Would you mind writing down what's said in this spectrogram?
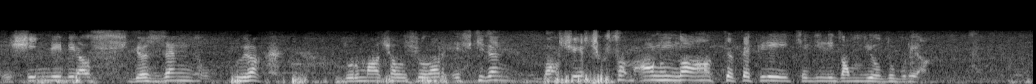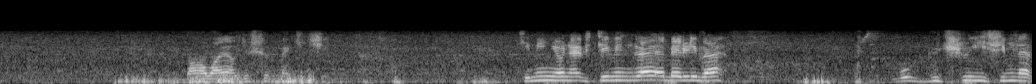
E, Şimdi biraz gözden ırak durmaya çalışıyorlar. Eskiden bahçeye çıksam anında köpekli, kedili damlıyordu buraya. Davaya düşürmek için. Kimin yönetiminde belli be. Bu güçlü isimler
